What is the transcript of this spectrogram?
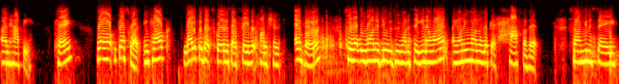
Unhappy. Okay? Well, guess what? In calc, y equals x squared is our favorite function ever. So what we want to do is we want to say, you know what? I only want to look at half of it. So I'm going to say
